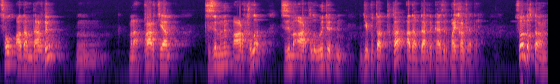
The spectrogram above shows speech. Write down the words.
Сол адамдардың мына партия тізімінің арқылы тізімі арқылы өтетін депутаттыққа адамдарды қазір байқап жатыр. Сондықтан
